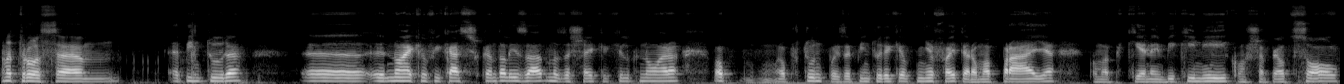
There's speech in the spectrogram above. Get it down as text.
me trouxe a, a pintura, uh, não é que eu ficasse escandalizado, mas achei que aquilo que não era oportuno, pois a pintura que ele tinha feito era uma praia, com uma pequena em biquíni, com um chapéu de sol,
